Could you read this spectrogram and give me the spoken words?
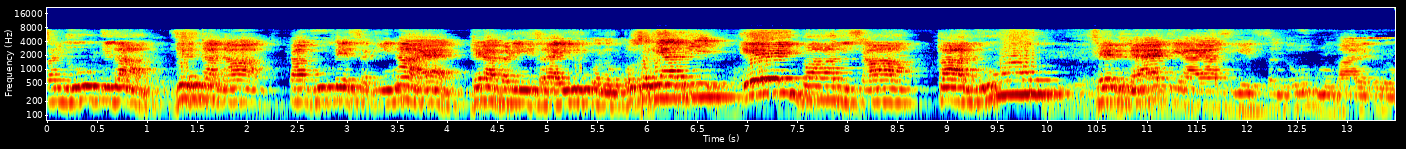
صندوق جس کا نام تابوت سکینہ ہے، جڑا بنی اسرائیل کو خس گیا تھی۔ اے بادشاہ پھر لے کے آیا سی صندوق مبارک نو۔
